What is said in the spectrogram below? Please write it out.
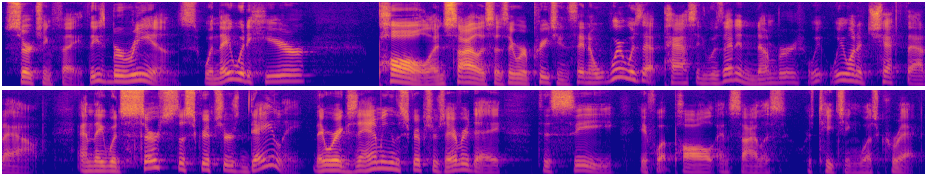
searching faith. These Bereans, when they would hear Paul and Silas as they were preaching, say, now where was that passage? Was that in Numbers? We, we want to check that out. And they would search the scriptures daily. They were examining the scriptures every day to see if what Paul and Silas were teaching was correct.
